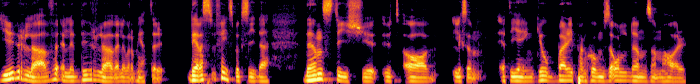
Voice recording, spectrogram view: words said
Bjurlöv, eller Burlöv eller vad de heter, deras Facebook-sida den styrs ju av liksom ett gäng gubbar i pensionsåldern som har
